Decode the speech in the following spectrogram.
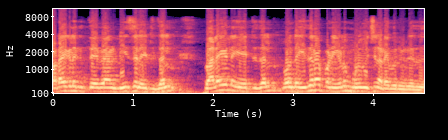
படகுகளுக்கு தேவையான டீசல் ஏற்றுதல் வலைகளை ஏற்றுதல் போன்ற இதர பணிகளும் முழுவீச்சு நடைபெறுகிறது.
